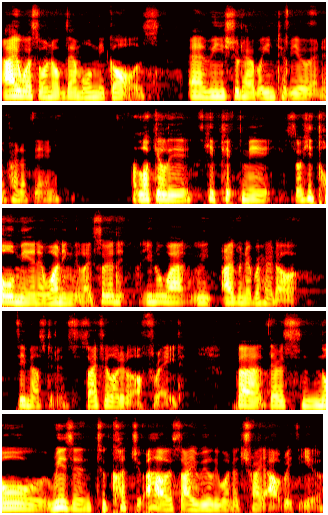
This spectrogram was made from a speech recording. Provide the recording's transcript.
I was one of them, only girls, and we should have an interview and kind of thing. Luckily, he picked me so he told me and warning me like, so you know what? We I've never had a female students, so I feel a little afraid. But there's no reason to cut you out, so I really want to try out with you.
